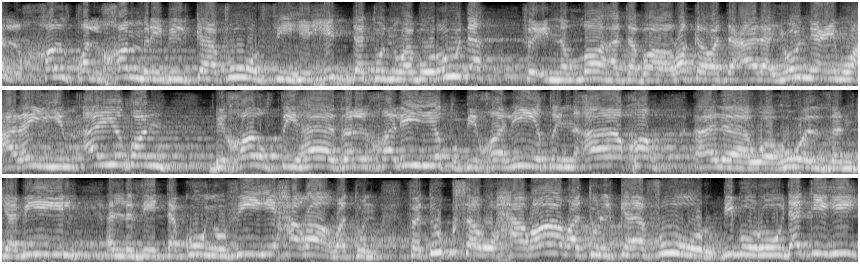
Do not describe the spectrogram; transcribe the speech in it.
الخلط الخمر بالكافور فيه حدة وبرودة فإن الله تبارك وتعالى ينعم عليهم أيضا بخلط هذا الخليط بخليط آخر ألا وهو الزنجبيل الذي تكون فيه حرارة فتكسر حرارة الكافور ببرودته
